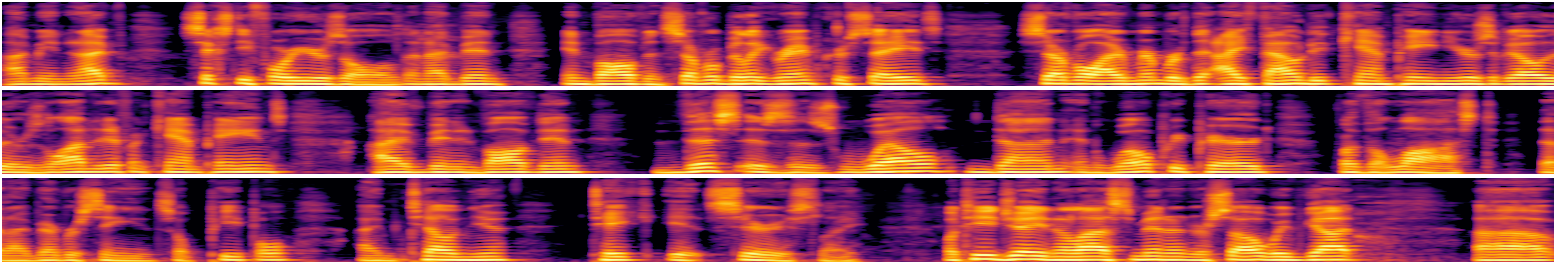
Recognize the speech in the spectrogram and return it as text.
I mean, and I'm 64 years old, and I've been involved in several Billy Graham crusades. Several. I remember the I founded campaign years ago. There was a lot of different campaigns I've been involved in. This is as well done and well prepared for the lost that I've ever seen. So, people, I'm telling you, take it seriously. Well, TJ, in the last minute or so, we've got, uh,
